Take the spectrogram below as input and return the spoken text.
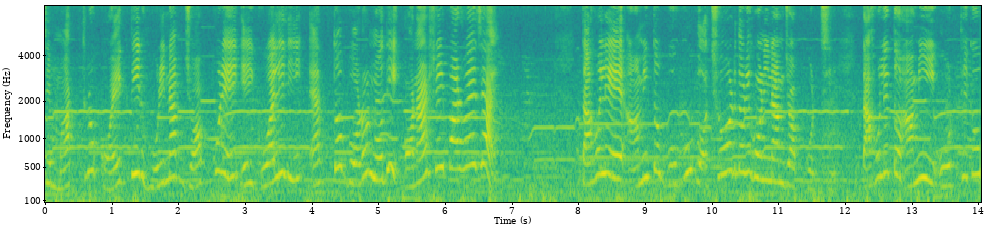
যে, মাত্র কয়েকদিন হরিনাম জপ করে এই গোয়ালিনী এত বড় নদী অনায়াসেই পার হয়ে যায়। তাহলে আমি তো বহু বছর ধরে হরিনাম জপ করছি। তাহলে তো আমি ওর থেকেও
